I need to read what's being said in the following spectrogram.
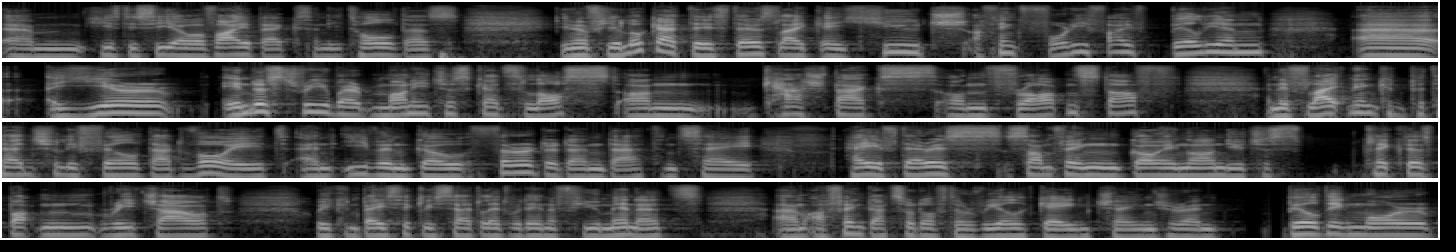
um, he's the CEO of IBEX, and he told us, you know, if you look at this, there's like a huge, I think, 45 billion uh, a year industry where money just gets lost on cashbacks, on fraud and stuff. And if Lightning could potentially fill that void and even go further than that and say, hey, if there is something going on, you just click this button, reach out. We can basically settle it within a few minutes. Um, I think that's sort of the real game changer and building more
